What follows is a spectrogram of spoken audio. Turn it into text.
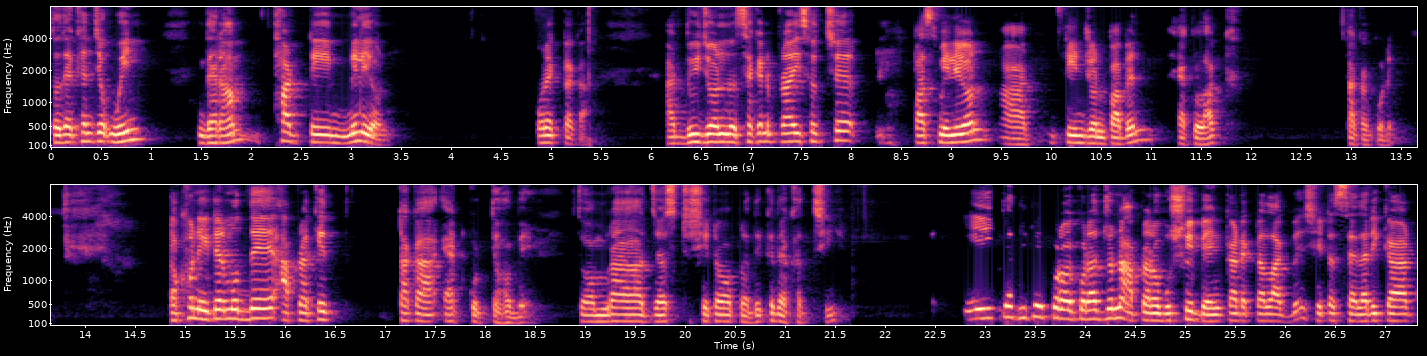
তো দেখেন যে উইন দেড়হাম থার্টি মিলিয়ন অনেক টাকা। আর দুইজন সেকেন্ড প্রাইস হচ্ছে পাঁচ মিলিয়ন আর তিনজন পাবেন এক লাখ টাকা করে। তখন এটার মধ্যে আপনাকে টাকা অ্যাড করতে হবে। তো আমরা জাস্ট সেটাও আপনাদেরকে দেখাচ্ছি। এইটা থেকে ক্রয় করার জন্য আপনার অবশ্যই ব্যাংক কার্ড একটা লাগবে। সেটা salary card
